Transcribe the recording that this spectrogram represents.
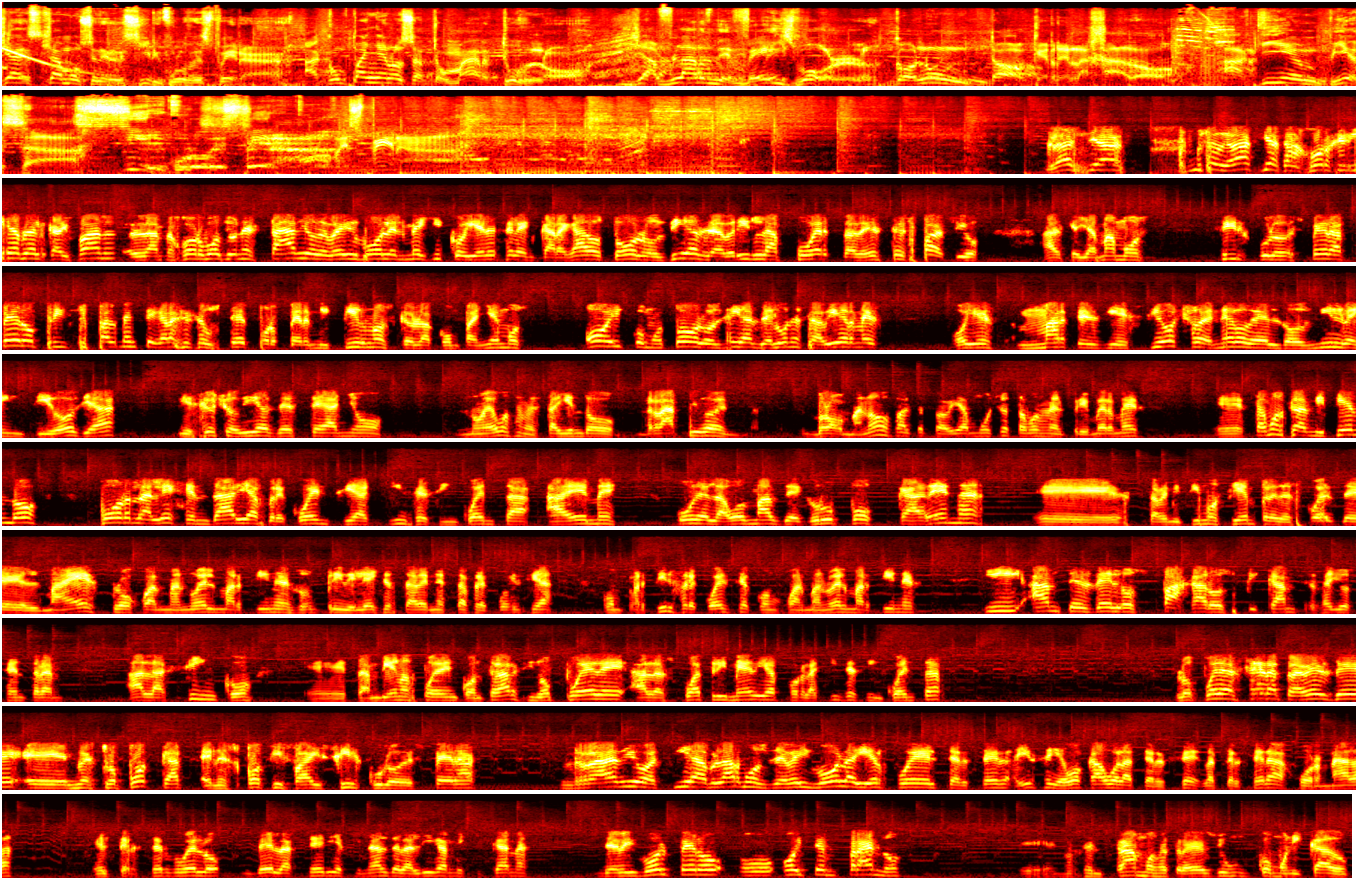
Ya estamos en el círculo de espera. Acompáñanos a tomar turno y hablar de béisbol con un toque relajado. Aquí empieza Círculo de Espera. De espera. Gracias, muchas gracias a Jorge Niebla, el Caifán, la mejor voz de un estadio de béisbol en México y él es el encargado todos los días de abrir la puerta de este espacio al que llamamos Círculo de Espera, pero principalmente gracias a usted por permitirnos que lo acompañemos hoy, como todos los días, de lunes a viernes. Hoy es martes 18 de enero del 2022, ya 18 días de este año nuevo, se me está yendo rápido, en broma, ¿no? Falta todavía mucho, estamos en el primer mes. Eh, estamos transmitiendo por la legendaria frecuencia 1550 AM, una de la voz más de Grupo Cadena eh, transmitimos siempre después del maestro Juan Manuel Martínez, un privilegio estar en esta frecuencia, compartir frecuencia con Juan Manuel Martínez y antes de los pájaros picantes, ellos entran a las 5, eh, también nos puede encontrar, si no puede a las cuatro y media por la 1550, lo puede hacer a través de eh, nuestro podcast en Spotify, Círculo de Espera Radio. Aquí hablamos de béisbol. Ayer fue el tercer, ayer se llevó a cabo la tercera, la tercera jornada el tercer duelo de la serie final de la Liga Mexicana de Béisbol, pero hoy temprano eh, nos entramos a través de un comunicado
